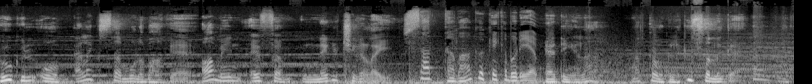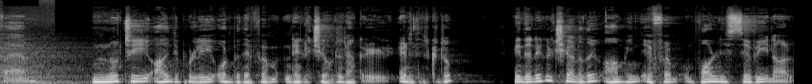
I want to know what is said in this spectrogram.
கூகுள் ஓம் அலெக்சா மூலமாக ஆமின் எஃப்எம் நிகழ்ச்சிகளை சத்தமாக கேட்க முடியும் கேட்டீங்களா மற்றவர்களுக்கு சொல்லுங்க நூற்றி ஐந்து புள்ளி ஒன்பது எஃப்எம் நிகழ்ச்சியோடு நாங்கள் எழுந்திருக்கிறோம் இந்த நிகழ்ச்சியானது ஆமீன் எஃப்எம் வாலி செவியினால்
